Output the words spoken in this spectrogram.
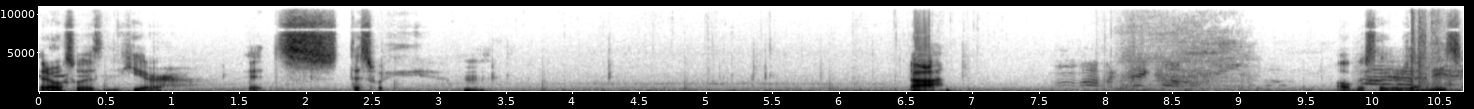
It also isn't here. It's this way. Hmm. Ah. Obviously, there's enemies.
